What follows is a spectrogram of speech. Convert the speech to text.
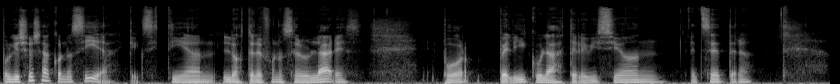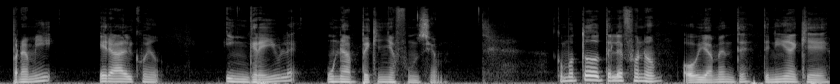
porque yo ya conocía que existían los teléfonos celulares por películas, televisión, etc. Para mí era algo increíble una pequeña función. Como todo teléfono, obviamente, tenía que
